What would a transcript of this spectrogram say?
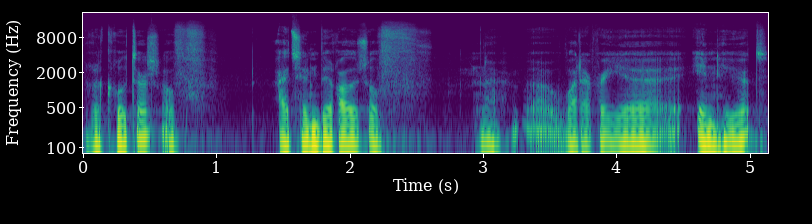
recruiters of uitzendbureaus of nou, whatever je inhuurt.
